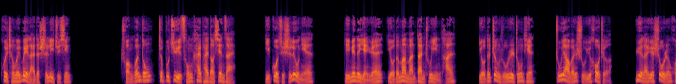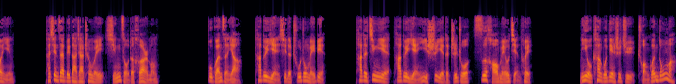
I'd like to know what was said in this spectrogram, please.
会成为未来的实力巨星。”《闯关东》这部剧从开拍到现在已过去十六年，里面的演员有的慢慢淡出影坛。有的正如日中天，朱亚文属于后者，越来越受人欢迎。他现在被大家称为“行走的荷尔蒙”。不管怎样，他对演戏的初衷没变，他的敬业，他对演艺事业的执着丝毫没有减退。你有看过电视剧《闯关东》吗？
